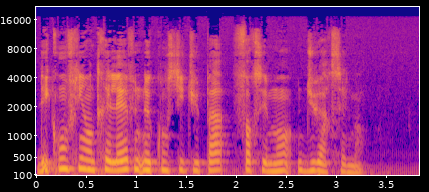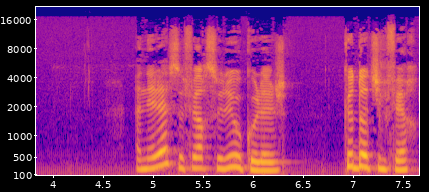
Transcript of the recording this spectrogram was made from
des conflits entre élèves ne constituent pas forcément du harcèlement. Un élève se fait harceler au collège. Que doit-il faire?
